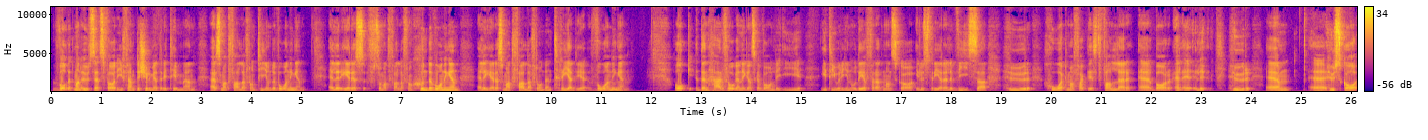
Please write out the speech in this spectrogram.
Våldet man utsätts för i 50 km i timmen är som att falla från tionde våningen. Eller är det som att falla från sjunde våningen? Eller är det som att falla från den tredje våningen? Och den här frågan är ganska vanlig i, i teorin och det är för att man ska illustrera eller visa hur hårt man faktiskt faller. Eh, bar, eller, eller hur eh, Eh, hur, ska,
